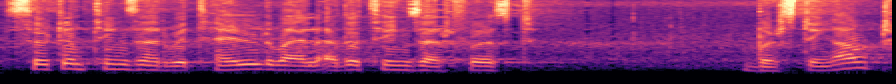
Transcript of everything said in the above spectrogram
certain things are withheld while other things are first bursting out.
